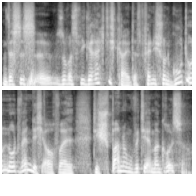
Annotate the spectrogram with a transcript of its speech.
Und das ist äh, sowas wie Gerechtigkeit. Das fände ich schon gut und notwendig auch, weil die Spannung wird ja immer größer.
